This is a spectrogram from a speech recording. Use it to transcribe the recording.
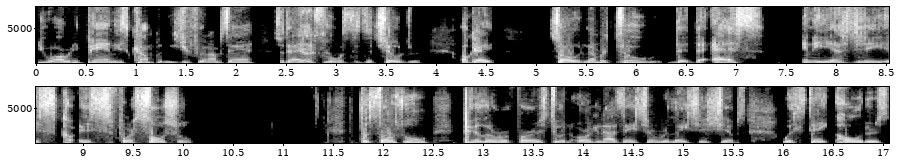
You already paying these companies. You feel what I'm saying? So that yes. influences the children. Okay. So number two, the, the S in ESG is, is for social. The social pillar refers to an organization relationships with stakeholders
